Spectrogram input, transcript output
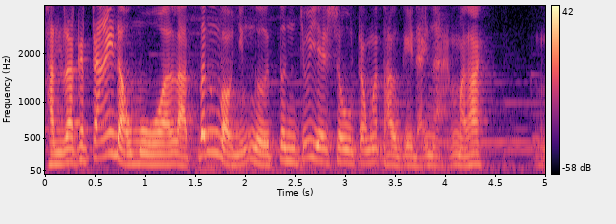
thành ra cái trái đầu mùa là tính vào những người tin Chúa Giêsu trong cái thời kỳ đại nạn mà thôi. Ừ.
